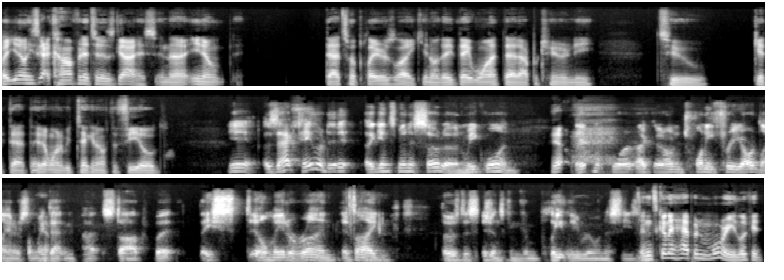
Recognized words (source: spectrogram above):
but you know, he's got confidence in his guys, and uh, you know, that's what players like. You know, they they want that opportunity to get that. They don't want to be taken off the field. Yeah, Zac Taylor did it against Minnesota in Week One. Yep. They for like their own twenty-three yard line or something like that and got stopped, but they still made a run. It's not like those decisions can completely ruin a season. And it's going to happen more. You look at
